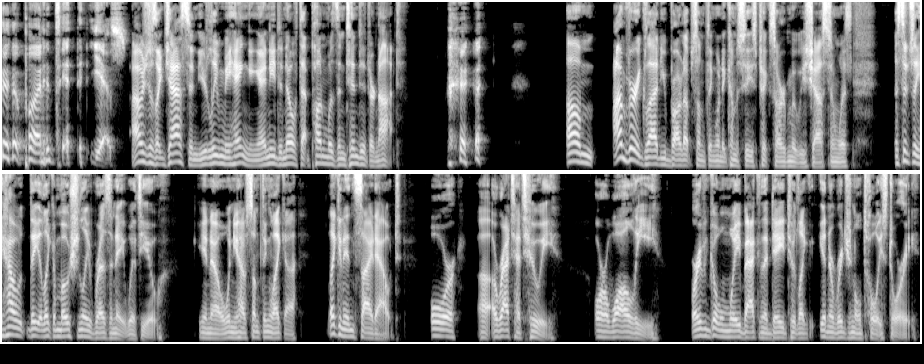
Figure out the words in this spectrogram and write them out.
pun intended. Yes. I was just like, Justin, you're leaving me hanging. I need to know if that pun was intended or not. um, I'm very glad you brought up something when it comes to these Pixar movies, Justin, with essentially how they like emotionally resonate with you. You know, when you have something like a like an Inside Out or uh, a Ratatouille or a WALL-E or even going way back in the day to like an original Toy Story.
